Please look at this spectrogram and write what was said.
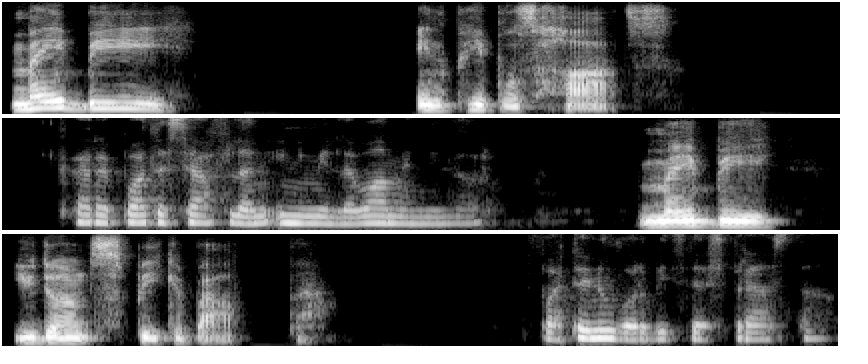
maybe in people's hearts. care poate se află în inimile oamenilor. Maybe you don't speak about them. Poate nu vorbiți despre asta.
